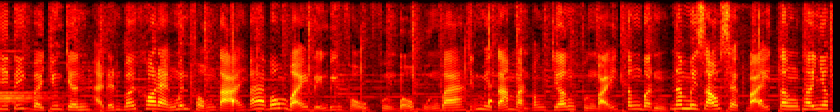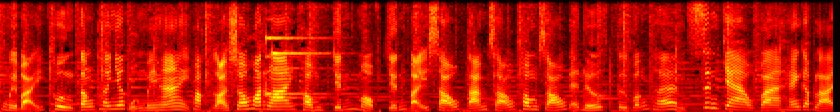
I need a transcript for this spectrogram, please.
chi tiết về chương trình, hãy đến với kho đàn Minh Phụng tại 347 Điện Biên Phủ, phường 4, quận 3, 98 Bành Văn Chân, phường 7, Tân Bình, 56 Sẹt 7, Tân Thới Nhất 17, phường Tân Thới Nhất, quận 12 hoặc gọi số hotline 0919768606 để được tư vấn thêm. Xin chào và hẹn gặp lại.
